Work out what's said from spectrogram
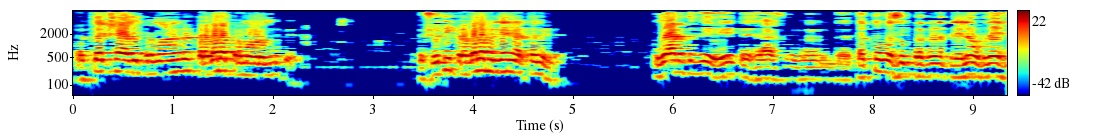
பிரத்யக்ஷாதி பிரமாணங்கள் பிரபல பிரமாணம்னு பேரு. ஸ்ருதி பிரபலம் இல்லைன்னு அர்த்தம் இல்லை. உதாரணத்துக்கு தத்துவசி தத்துவமசி எல்லாம் உபதேச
